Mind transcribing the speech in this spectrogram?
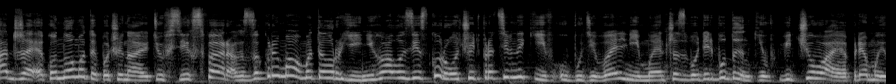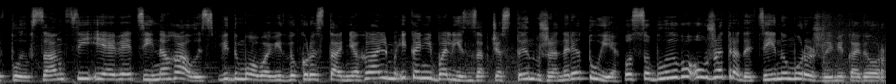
Адже економити починають у всіх сферах. Зокрема, у металургійній галузі скорочують працівників, у будівельній менше зводять будинків. Відчуває прямий вплив санкцій і авіаційна галузь. Відмова від використання гальм і канібалізм запчастин вже не рятує, особливо у вже традиційному режимі кавьор.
